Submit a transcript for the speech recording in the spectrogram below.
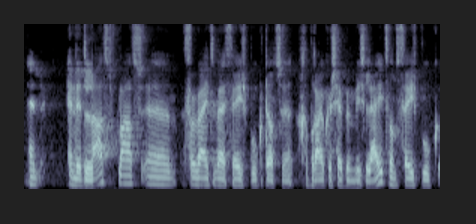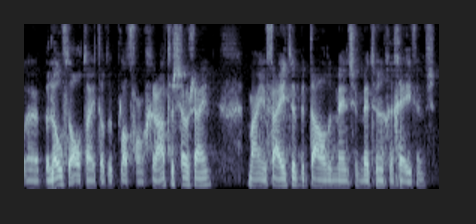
En en de laatste plaats uh, verwijten wij Facebook dat ze gebruikers hebben misleid. Want Facebook uh, beloofde altijd dat het platform gratis zou zijn. Maar in feite betaalden mensen met hun gegevens.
